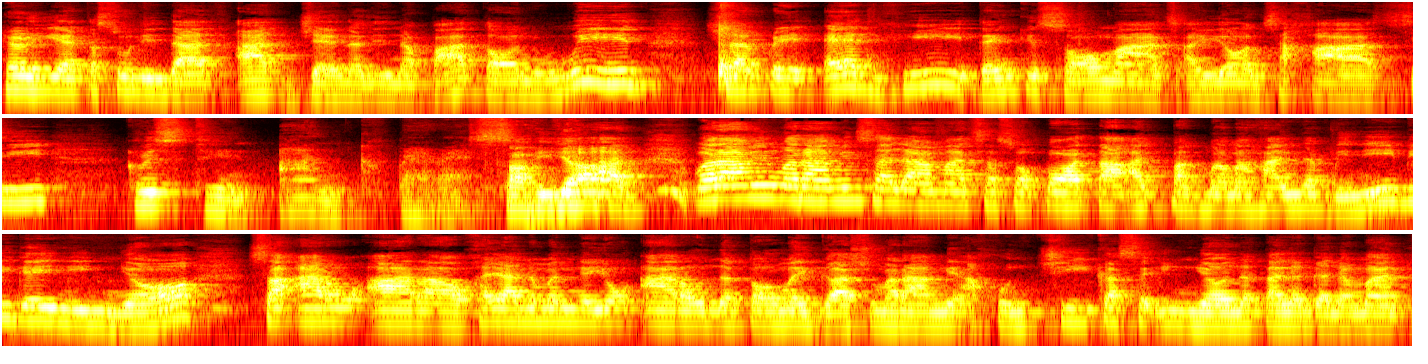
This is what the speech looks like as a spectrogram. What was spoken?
Henrietta Solidad at Jenaline Napaton with, syempre, Ed He. Thank you so much. Ayun, saka si Christine Ann Perez. So, yan. Maraming maraming salamat sa suporta at pagmamahal na binibigay ninyo sa araw-araw. Kaya naman ngayong araw na to, oh my gosh, marami akong chika sa inyo na talaga naman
